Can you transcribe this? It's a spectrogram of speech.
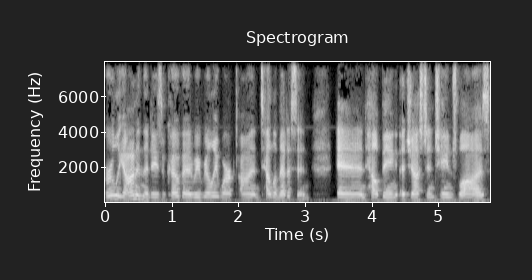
early on in the days of COVID, we really worked on telemedicine and helping adjust and change laws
